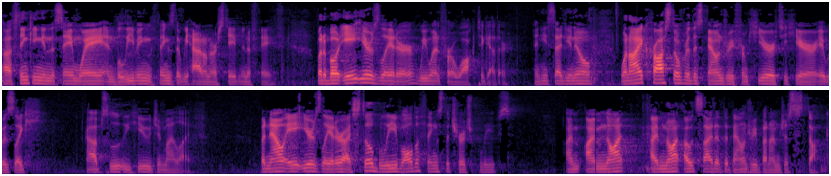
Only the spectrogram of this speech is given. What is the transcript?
uh, thinking in the same way and believing the things that we had on our statement of faith. But about eight years later, we went for a walk together. And he said, You know, when I crossed over this boundary from here to here, it was like absolutely huge in my life. But now, eight years later, I still believe all the things the church believes. I'm, I'm, not, I'm not outside of the boundary, but I'm just stuck.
